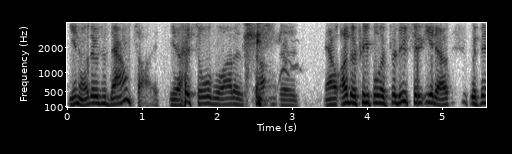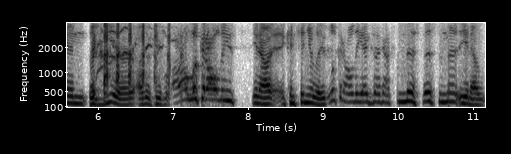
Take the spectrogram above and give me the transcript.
you know, there's a downside. You know, I sold a lot of stuff that now other people are producing. You know, within a year, other people, oh, look at all these. You know, continually, look at all the eggs I got from this, this, and this. You know,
